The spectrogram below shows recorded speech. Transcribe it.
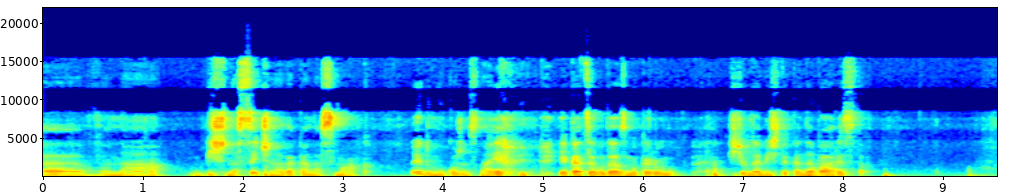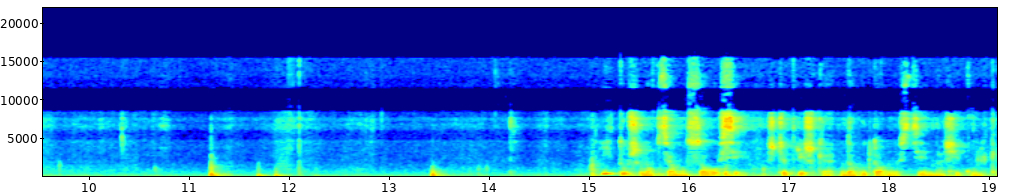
е, вона більш насичена така на смак. Ну, я думаю, кожен знає, яка це вода з макарону, що вона більш така навариста. І тушимо в цьому соусі ще трішки до готовності наші кульки.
